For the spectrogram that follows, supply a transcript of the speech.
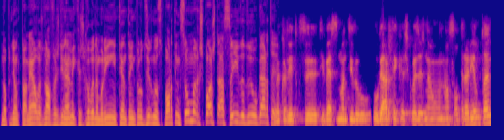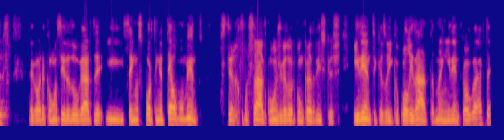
Na opinião de Tonel, as novas dinâmicas que Ruben Amorim tenta introduzir no Sporting são uma resposta à saída de Ugarte. Acredito que se tivesse mantido o Ugarte as coisas não, não se alterariam tanto. Agora com a saída do Ugarte e sem o Sporting até ao momento se ter reforçado com um jogador com características idênticas e com qualidade também idêntica ao Ugarte,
